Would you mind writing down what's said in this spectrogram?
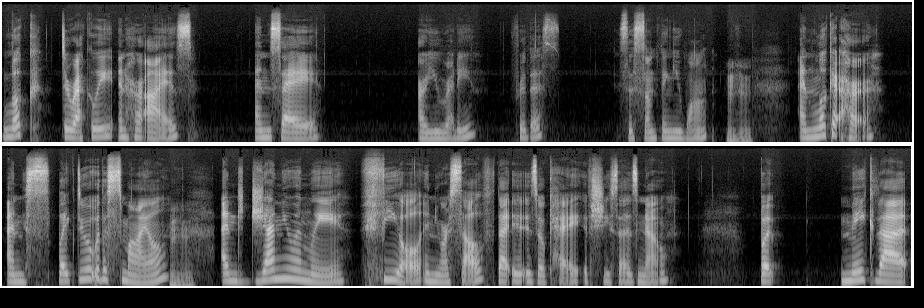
look directly in her eyes, and say, Are you ready for this? Is this something you want? Mm-hmm. and look at her and like do it with a smile Mm-hmm. and genuinely feel in yourself that it is okay if she says no but make that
